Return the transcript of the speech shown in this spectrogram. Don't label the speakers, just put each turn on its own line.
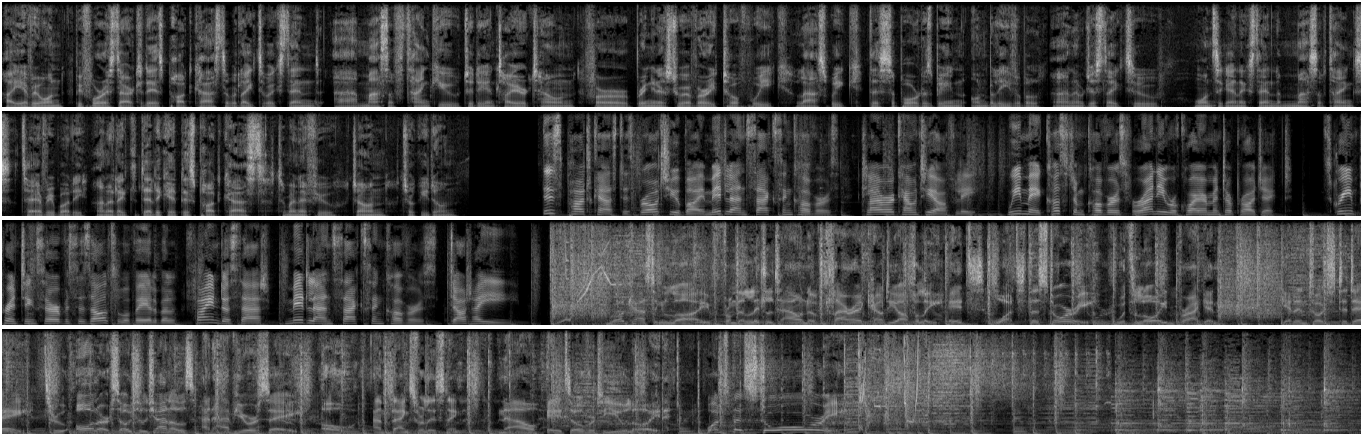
Hi, everyone. Before I start today's podcast, I would like to extend a massive thank you to the entire town for bringing us through a very tough week last week. The support has been unbelievable, and I would just like to once again extend a massive thanks to everybody. And I'd like to dedicate this podcast to my nephew, John Chucky Dunn.
This podcast is brought to you by Midland Saxon Covers, Clara County Offaly. We make custom covers for any requirement or project. Screen printing service is also available. Find us at midlandsaxoncovers.ie.
Broadcasting live from the little town of Clara, County Offaly, it's What's the Story with Lloyd Bracken. Get in touch today through all our social channels and have your say. Oh, and thanks for listening. Now it's over to you, Lloyd. What's the story?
